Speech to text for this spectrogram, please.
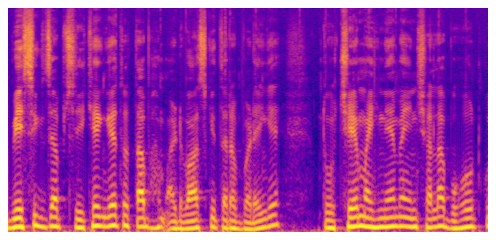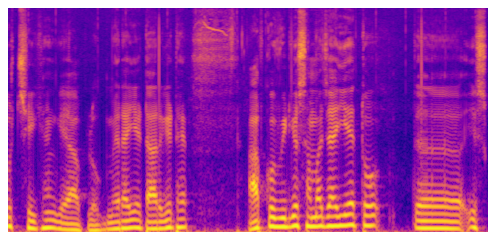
बेसिक जब सीखेंगे तो तब हम एडवांस की तरफ़ बढ़ेंगे। तो छः महीने में इंशाल्लाह बहुत कुछ सीखेंगे आप लोग। मेरा ये टारगेट है। आपको वीडियो समझ आई है तो इस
